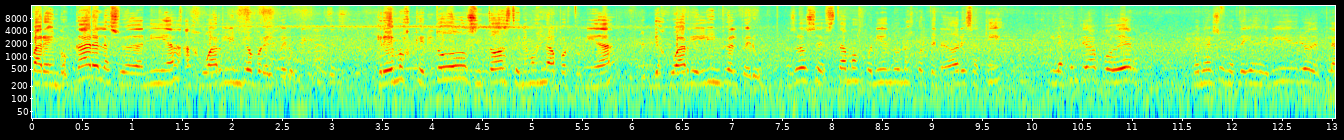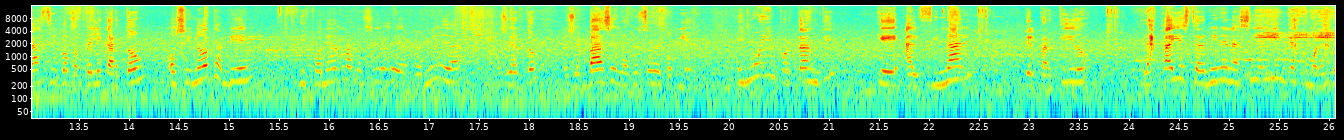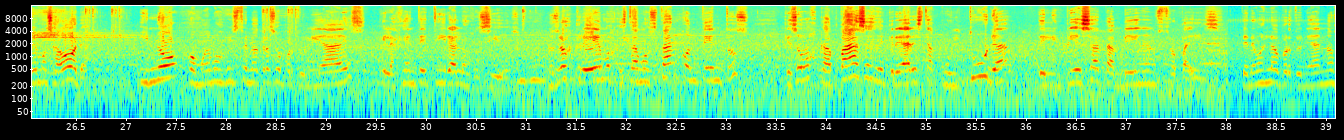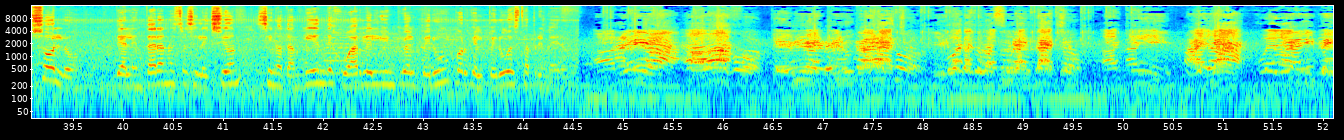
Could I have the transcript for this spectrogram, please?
para invocar a la ciudadanía a jugar limpio por el Perú. Creemos que todos y todas tenemos la oportunidad de jugarle limpio al Perú. Nosotros estamos poniendo unos contenedores aquí y la gente va a poder poner sus botellas de vidrio, de plástico, papel y cartón, o si no también disponer los residuos de comida, ¿no es cierto? Los envases, los restos de comida. Es muy importante que al final del partido las calles terminen así de limpias como las vemos ahora y no como hemos visto en otras oportunidades que la gente tira los residuos. Nosotros creemos que estamos tan contentos que somos capaces de crear esta cultura de limpieza también en nuestro país. Tenemos la oportunidad no solo de alentar a nuestra selección, sino también de jugarle limpio al Perú porque el Perú está primero. Arriba, abajo, que vive el Perú caracho y bota tu basura al tacho. Aquí, allá, juega limpio.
